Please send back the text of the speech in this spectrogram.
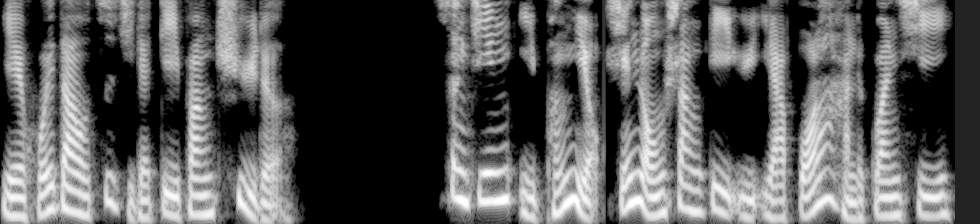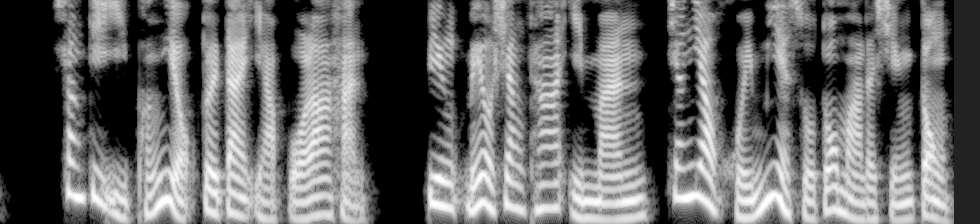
也回到自己的地方去了。圣经以朋友形容上帝与亚伯拉罕的关系。上帝以朋友对待亚伯拉罕，并没有向他隐瞒将要毁灭所多玛的行动。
